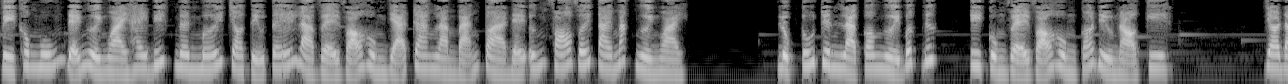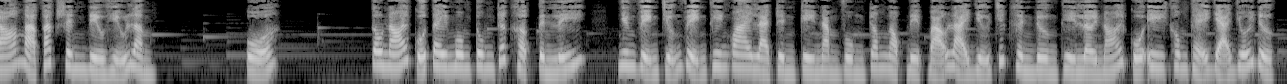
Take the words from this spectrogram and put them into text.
vì không muốn để người ngoài hay biết nên mới cho tiểu tế là vệ võ hùng giả trang làm bản tòa để ứng phó với tai mắt người ngoài. Lục Tú Trinh là con người bất đức, y cùng vệ võ hùng có điều nọ kia. Do đó mà phát sinh điều hiểu lầm. Ủa? Câu nói của Tây Môn Tung rất hợp tình lý, nhưng viện trưởng viện Thiên Oai là Trình Kỳ nằm vùng trong Ngọc Điệp Bảo lại giữ chức hình đường thì lời nói của y không thể giả dối được.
